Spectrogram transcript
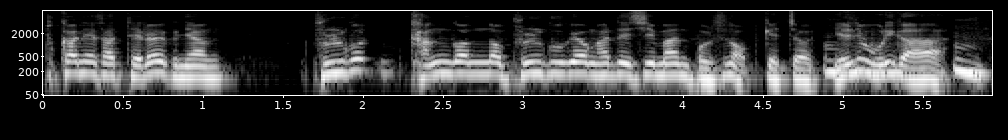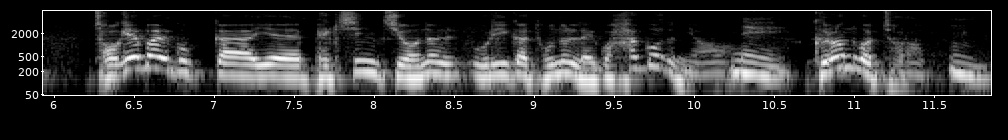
북한의 사태를 그냥 불구 강 건너 불구경하듯이만 볼 수는 없겠죠. 음. 예를 들면 우리가 음. 저개발 국가의 백신 지원을 우리가 돈을 내고 하거든요. 네. 그런 것처럼 음.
